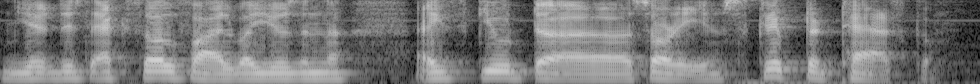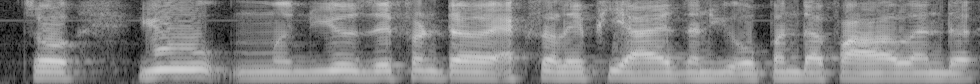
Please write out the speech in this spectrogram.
this excel file by using execute uh, sorry scripted task. So you mm, use different excel apis and you open the file and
